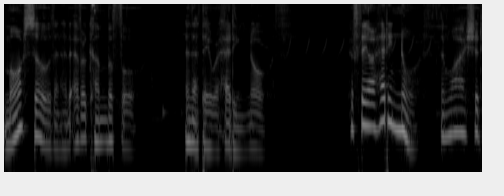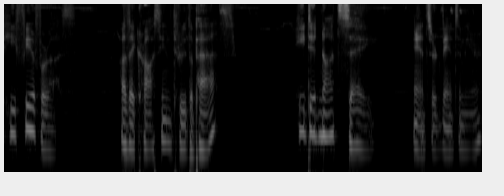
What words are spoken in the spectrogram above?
more so than had ever come before, and that they were heading north. If they are heading north, then why should he fear for us? Are they crossing through the pass? He did not say, answered Vantamir.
